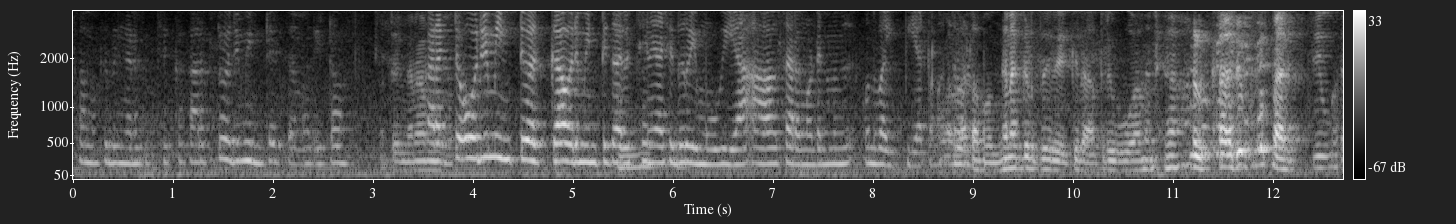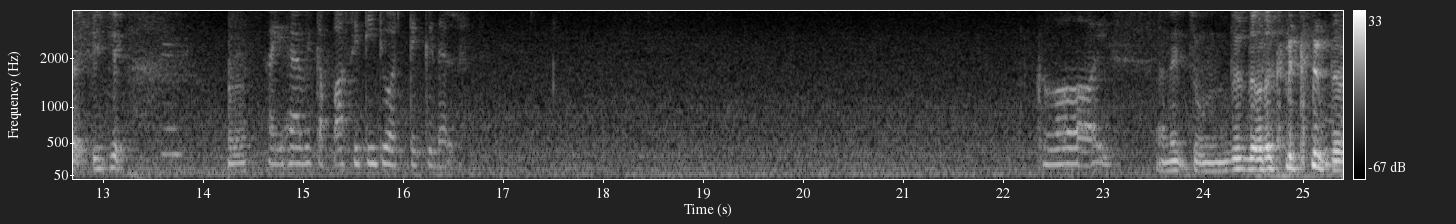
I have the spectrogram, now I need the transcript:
സോ നമുക്ക് ഇത് ഇങ്ങനെ പിടിച്ചേക്കാം കറക്റ്റ് ഒരു മിനിറ്റ് വെച്ചാൽ മതി കേട്ടോ കറക്റ്റ് ഒരു മിനിറ്റ് വെക്കുക ഒരു മിനിറ്റ് കഴിച്ചതിന് ശേഷം ഇത് റിമൂവ് ചെയ്യുക ആ സ്ഥലം കൊണ്ട് തന്നെ ഒന്ന് ഒന്ന് വൈപ്പ് ചെയ്യാം കേട്ടോ എടുത്ത് രാത്രി പോവാന്നുണ്ടെ ആൾക്കാർ ഹാവ് എ കപ്പാസിറ്റി ടു ഒറ്റക്കിടൽ ഗോയ്സ് ചുണ്ട് ഇതോടെ കിടക്കുന്നത്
